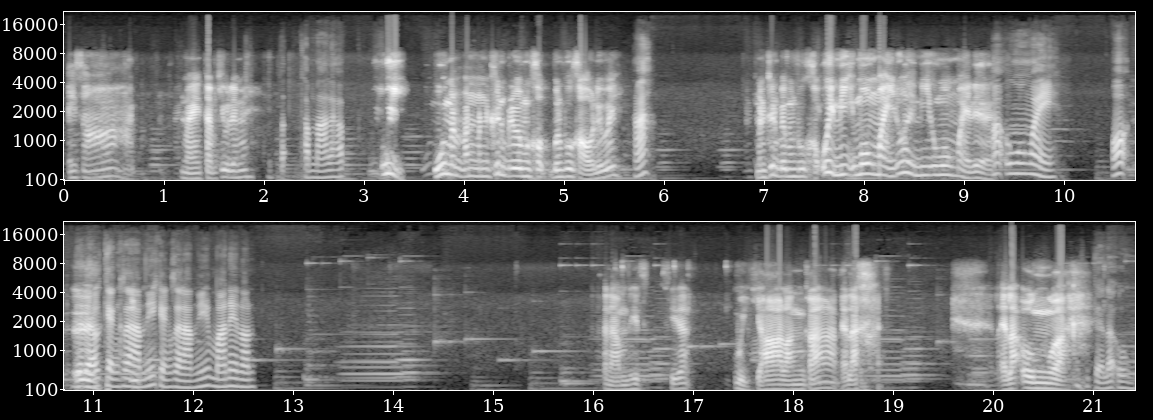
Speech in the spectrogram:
ไอ้ซาดไหนทำคลิปเลยไหมทำนานแล้วครับ อุ้ยอุ้ยมันมันมันขึ้นไปบนขบบนภูเขาเลยเว้ยฮะ มันขึ้นไปบนภูเขาอุ้ยมีอุโมงค์ใหม่ด้วยมีอุโมงค์ใหม่เลยอะอุโมงค์ใหม่อ๋อเดี๋ยวเออเดี๋ยวแข่งสนามนี้แข่งสนามนี้มาแน่นอน สนามที่ที่นั่นอุ้ยยาลังกาแต่ละขันแต่ละองค์ว่ะ แต่ละองค์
